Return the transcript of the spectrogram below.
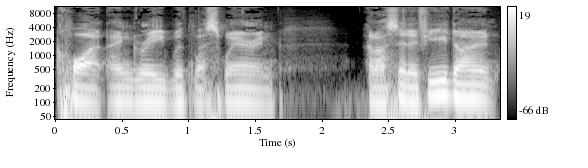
quite angry with my swearing. And I said, if you don't,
